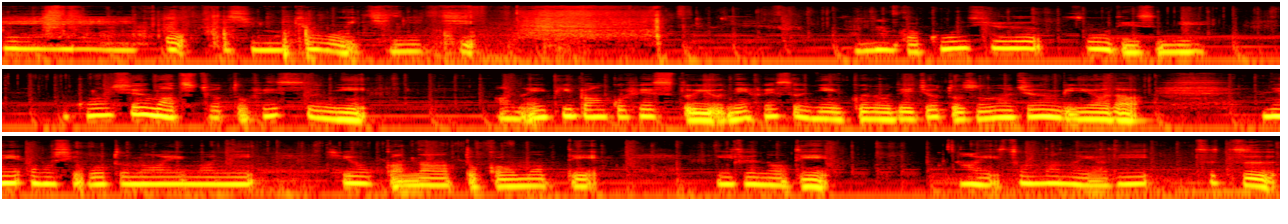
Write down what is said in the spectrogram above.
えーと、私も今日一日、なんか今週、そうですね。今週末ちょっとフェスに、あの、AP バンクフェスというね、フェスに行くので、ちょっとその準備やら、ね、お仕事の合間にしようかなとか思っているので、はい、そんなのやりつつ、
